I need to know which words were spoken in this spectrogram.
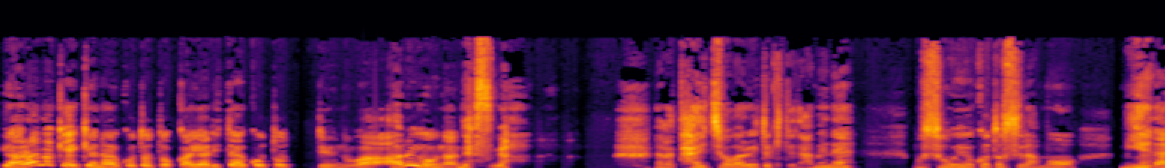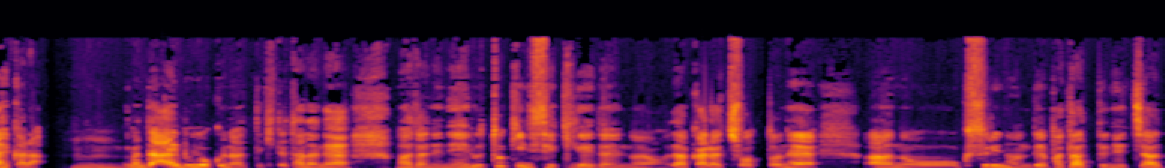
やらなきゃいけないこととか、やりたいことっていうのはあるようなんですが、だか体調悪い時ってダメね。もうそういうことすらも見えないから。うん。まあ、だいぶ良くなってきて、ただね、まだね、寝るときに咳が出るのよ。だからちょっとね、あの、お薬飲んでパタって寝ちゃっ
